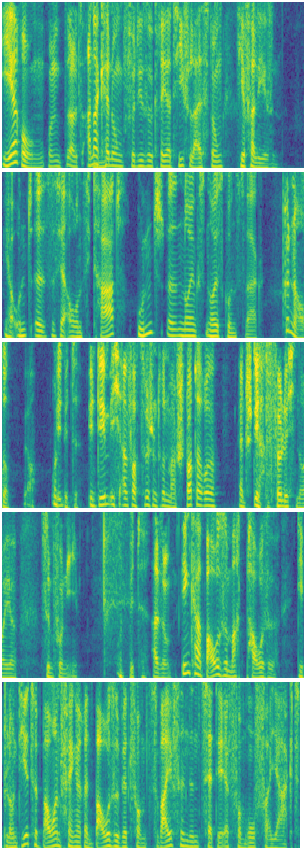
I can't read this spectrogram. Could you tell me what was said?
Ehrung und als Anerkennung für diese Kreativleistung hier verlesen. Ja, und äh, es ist ja auch ein Zitat und äh, neues, neues Kunstwerk. Genau. So. Ja. Und In- bitte. Indem ich einfach zwischendrin mal stottere, entsteht eine völlig neue Symphonie. Und bitte. Also, Inka Bause macht Pause. Die blondierte Bauernfängerin Bause wird vom zweifelnden ZDF vom Hof verjagt.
